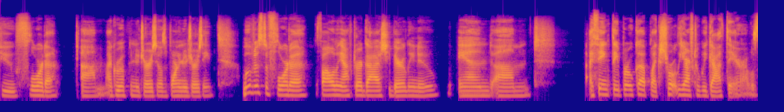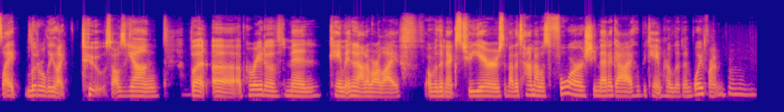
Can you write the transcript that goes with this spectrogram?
to Florida. Um, I grew up in New Jersey. I was born in New Jersey. Moved us to Florida, following after a guy she barely knew. And um, I think they broke up like shortly after we got there. I was like literally like two, so I was young. But uh, a parade of men came in and out of our life over the next two years. And by the time I was four, she met a guy who became her live-in boyfriend.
